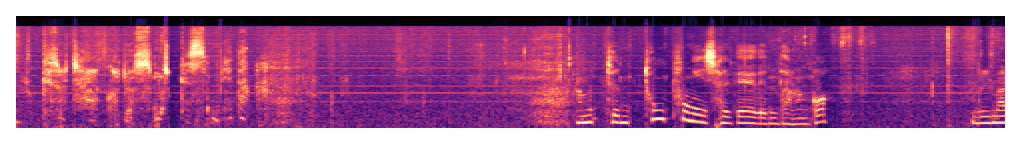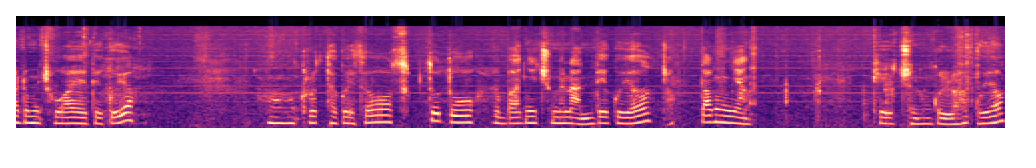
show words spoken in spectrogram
이렇게 해서 잘 커졌으면 좋겠습니다. 아무튼 통풍이 잘 돼야 된다는 거. 물마름 좋아야 되고요. 어, 그렇다고 해서 습도도 많이 주면 안 되고요. 적당량 이렇게 주는 걸로 하고요.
